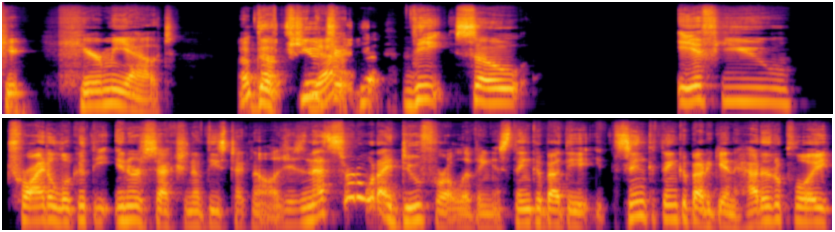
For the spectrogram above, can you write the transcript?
he- hear me out. Okay. The future Yeah. the, the so if you try to look at the intersection of these technologies, and that's sort of what I do for a living is think about the think think about again how to deploy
